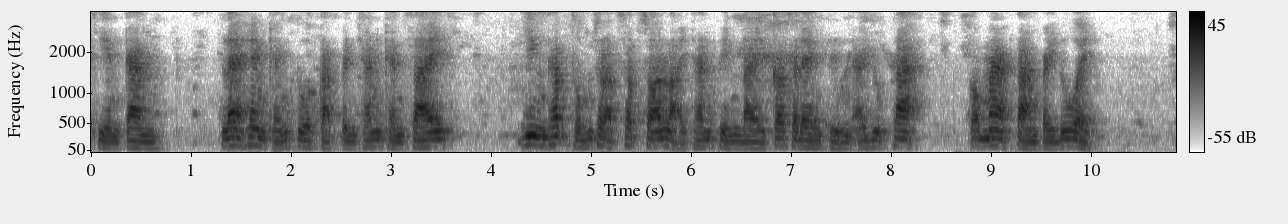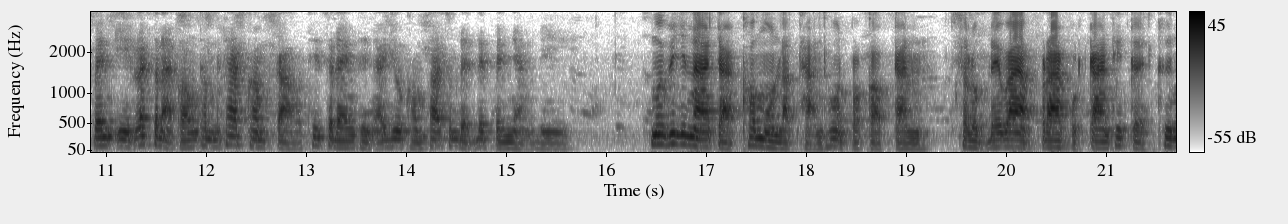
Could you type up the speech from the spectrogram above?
เคียงกัน และแห้งแข็งตัวกลับเป็นชั้นแคนไซต์ยิ่งทับถมสลับซับซ้อนหลายชั้นเพียงใดก็แสดงถึงอายุพระก็มากตามไปด้วย เป็นอีกลักษณะของธรรมชาติความเก่าที่แสดงถึงอายุของพระสมเด็จได้เป็นอย่างดี เมื่อพิจารณาจากข้อมูลหลักฐานทั้งหมดประกอบกัน สรุปได้ว่าปรากฏการณ์ที่เกิดขึ้น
